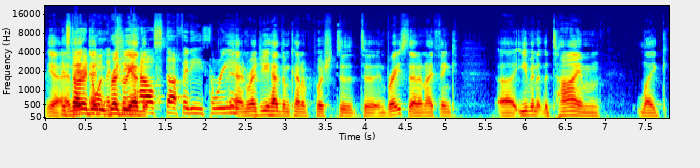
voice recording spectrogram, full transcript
Yeah, they started they- doing the Reggie had the- Treehouse stuff at E3. Yeah, and Reggie had them kind of pushed to, to embrace that, and I think uh, even at the time, like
